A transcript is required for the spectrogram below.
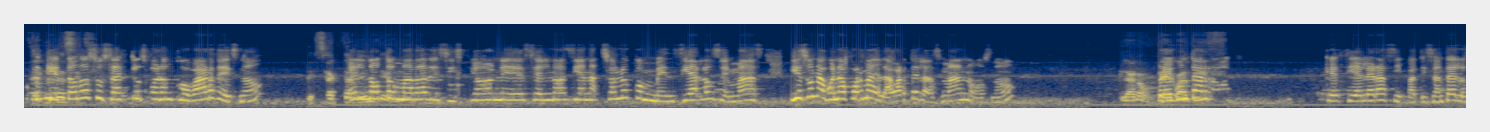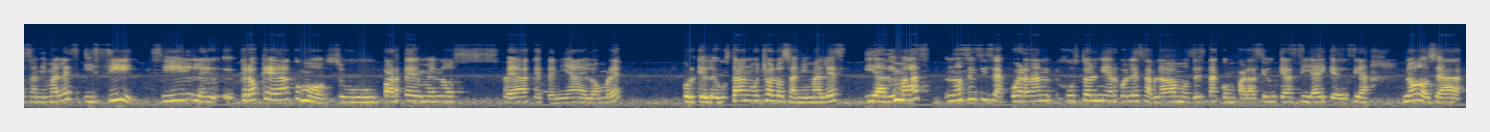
porque todos sus actos fueron cobardes, ¿no? Exactamente. Él no tomaba decisiones, él no hacía nada, solo convencía a los demás. Y es una buena forma de lavarte las manos, ¿no? Claro. Pregunta a que si él era simpatizante de los animales, y sí, sí, le, creo que era como su parte menos fea que tenía el hombre, porque le gustaban mucho los animales, y además, no sé si se acuerdan, justo el miércoles hablábamos de esta comparación que hacía y que decía, no, o sea,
